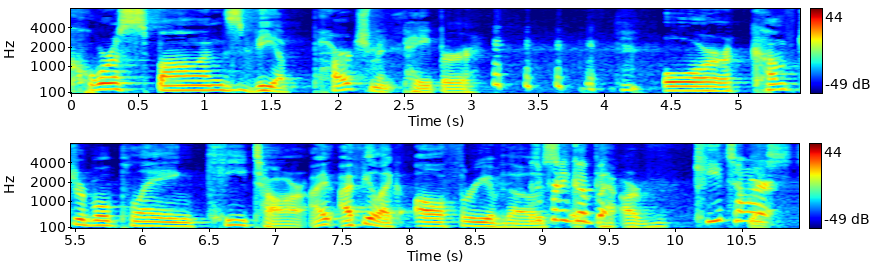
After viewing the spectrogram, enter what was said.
corresponds via parchment paper, or comfortable playing keytar. I, I feel like all three of those It's pretty good, but are Keytar, Yes.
